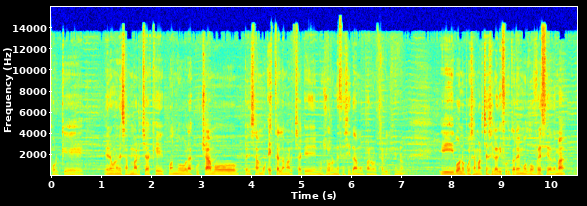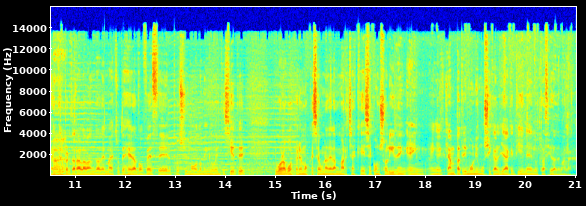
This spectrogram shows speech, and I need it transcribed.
porque era una de esas marchas que cuando la escuchamos pensamos, esta es la marcha que nosotros necesitamos para nuestra Virgen, ¿no? Y bueno, pues esa marcha sí la disfrutaremos dos veces además, la interpretará la banda del Maestro Tejera dos veces el próximo domingo 27 y bueno, pues esperemos que sea una de las marchas que se consoliden en, el gran patrimonio musical ya que tiene nuestra ciudad de Málaga.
